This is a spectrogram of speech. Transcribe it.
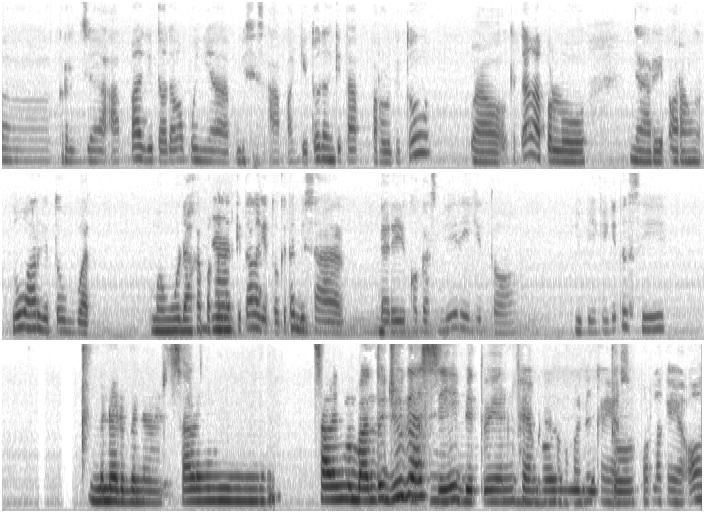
uh, kerja apa gitu atau punya bisnis apa gitu dan kita perlu gitu well kita nggak perlu nyari orang luar gitu buat memudahkan pekerjaan kita lah gitu. Kita bisa dari keluarga sendiri gitu. Lebih kayak gitu sih. Benar-benar saling saling membantu juga hmm. sih between family gitu. kayak support lah kayak oh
